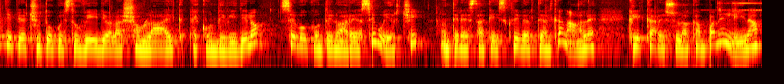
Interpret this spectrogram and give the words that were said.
ti è piaciuto questo video lascia un like e condividilo, se vuoi continuare a seguirci non ti resta che iscriverti al canale, cliccare sulla campanellina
